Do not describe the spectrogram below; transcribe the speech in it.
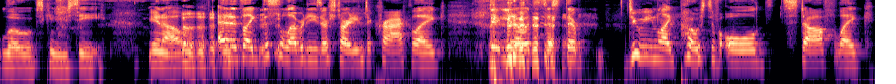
loaves can you see? You know? and it's like the celebrities are starting to crack. Like, you know, it's just they're doing like posts of old stuff. Like,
